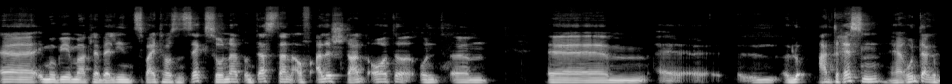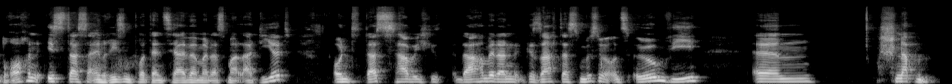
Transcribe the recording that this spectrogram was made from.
äh, Immobilienmakler Berlin 2600 und das dann auf alle Standorte und ähm, ähm, äh, Adressen heruntergebrochen, ist das ein Riesenpotenzial, wenn man das mal addiert. Und das habe ich, da haben wir dann gesagt, das müssen wir uns irgendwie ähm, schnappen.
